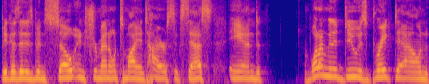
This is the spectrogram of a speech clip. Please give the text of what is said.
because it has been so instrumental to my entire success. And what I'm going to do is break down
